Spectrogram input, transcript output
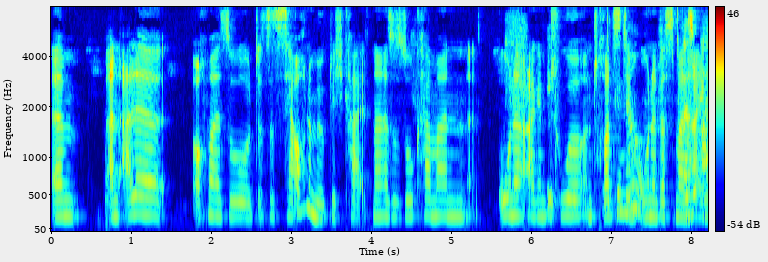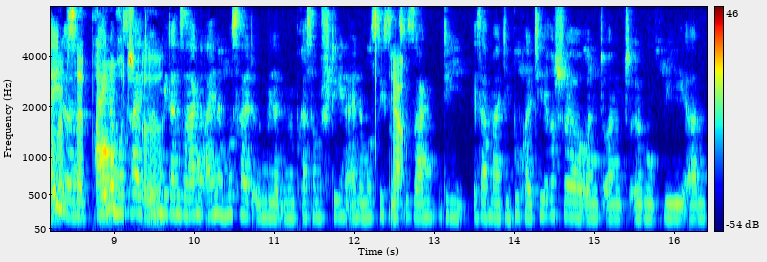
Ähm, an alle auch mal so, das ist ja auch eine Möglichkeit, ne? Also so kann man ohne Agentur und trotzdem, Genau. ohne dass man also eine eigene eine, Website braucht. eine muss halt äh, irgendwie dann sagen, eine muss halt irgendwie dann im Impressum stehen, eine muss sich Ja. sozusagen die, ich sag mal, die buchhalterische und, und irgendwie, ähm,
